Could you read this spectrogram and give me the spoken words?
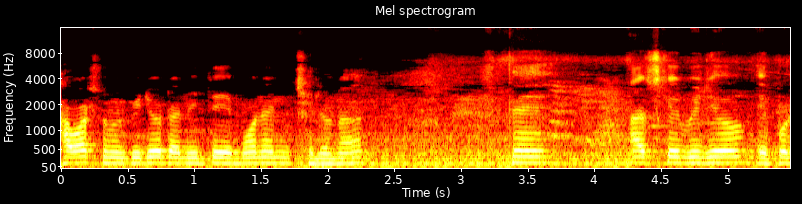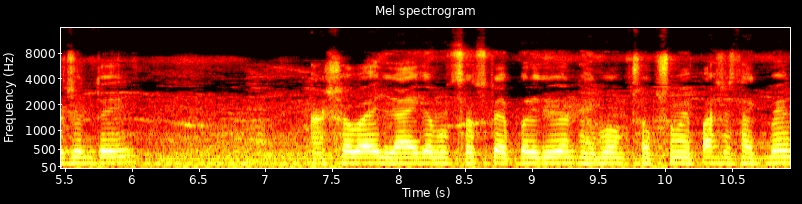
খাওয়ার সময় ভিডিওটা নিতে মনে ছিল না। তো আজকের ভিডিও এ পর্যন্তই। আর সবাই লাইক এবং সাবস্ক্রাইব করে দেবেন এবং সবসময় পাশে থাকবেন।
